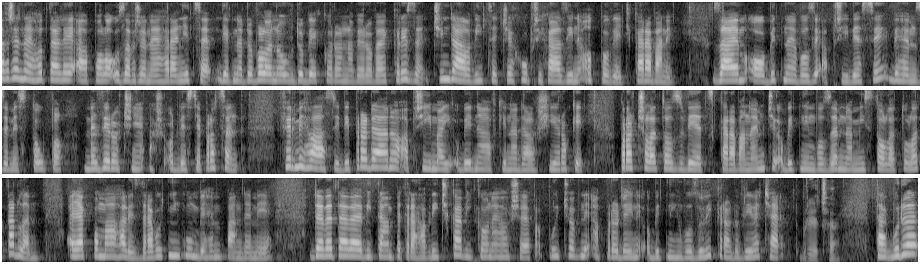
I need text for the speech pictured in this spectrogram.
Zavřené hotely a polouzavřené hranice, jak na dovolenou v době koronavirové krize. Čím dál více Čechů přichází na odpověď karavany. Zájem o obytné vozy a přívěsy během zimy stoupl meziročně až o 200% Firmy hlásí vyprodáno a přijímají objednávky na další roky. Proč letos věc s karavanem či obytným vozem na místo letu letadlem? A jak pomáhali zdravotníkům během pandemie? V DVTV vítám Petra Havlíčka, výkonného šéfa půjčovny a prodejny obytných vozů Vikra. Dobrý večer. Dobrý večer. Tak bude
